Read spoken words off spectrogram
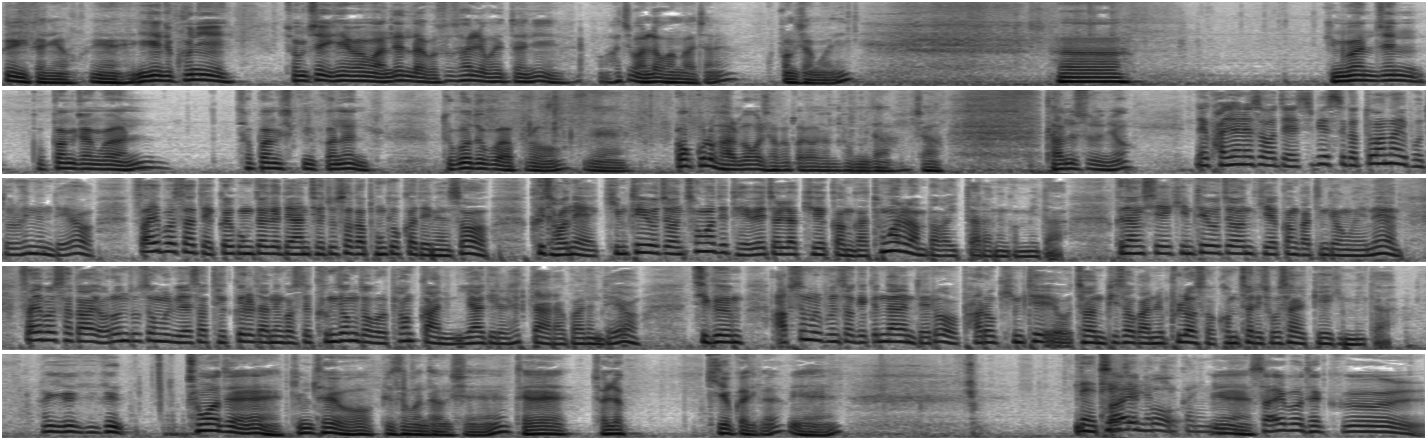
그러니까요. 예. 이게 이제 군이 정치에 개입하면 안 된다고 수사하려고 했더니 하지 말라고 한거 같잖아요. 국방장관이. 어, 김관진 국방장관 석방시킨 거는 두고두고 앞으로, 예. 거꾸로 발목을 잡을 거라고 저는 봅니다. 자, 다음 뉴스는요. 네, 관련해서 어제 SBS가 또 하나의 보도를 했는데요. 사이버사 댓글 공작에 대한 재조사가 본격화되면서 그 전에 김태효 전 청와대 대외전략기획관과 통화를 한 바가 있다라는 겁니다. 그 당시에 김태효 전 기획관 같은 경우에는 사이버사가 여론 조성을 위해서 댓글을 다는 것을 긍정적으로 평가한 이야기를 했다라고 하는데요. 지금 압수물 분석이 끝나는 대로 바로 김태효 전 비서관을 불러서 검찰이 조사할 계획입니다. 아, 이게, 이게 청와대 김태호 비서관 당시에 대전략 기획관인가요? 예. 네, 사이버. 예, 사이버 댓글을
